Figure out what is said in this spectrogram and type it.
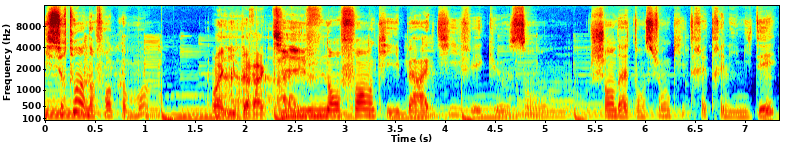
Et surtout un enfant comme moi. Ouais, hyper Voilà, actif. une enfant qui est hyper actif et que son champ d'attention qui est très très limité.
